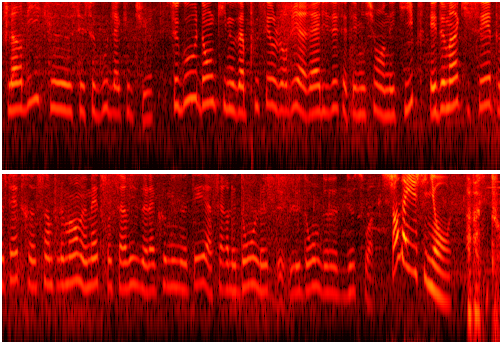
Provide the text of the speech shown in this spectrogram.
je leur dis que c'est ce goût de la culture. Ce goût donc qui nous a poussé aujourd'hui à réaliser cette émission en équipe et demain qui sait peut-être simplement me mettre au service de la communauté à faire le don, le, le don de, de soi. Chandail et Chignon, Abonne-toi.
